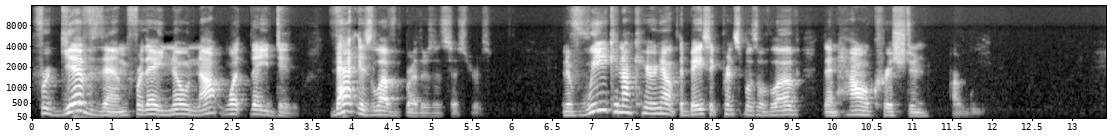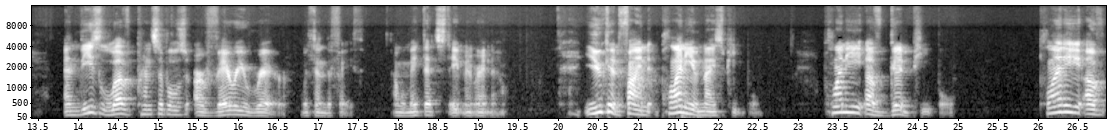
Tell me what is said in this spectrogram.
forgive them, for they know not what they do." That is love, brothers and sisters. And if we cannot carry out the basic principles of love, then how Christian are we? And these love principles are very rare within the faith. I will make that statement right now. You can find plenty of nice people, plenty of good people, plenty of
